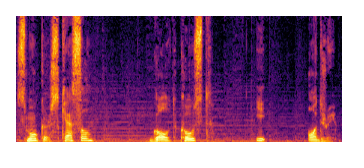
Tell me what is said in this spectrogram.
Smoker's Castle, Gold Coast i Audrey.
